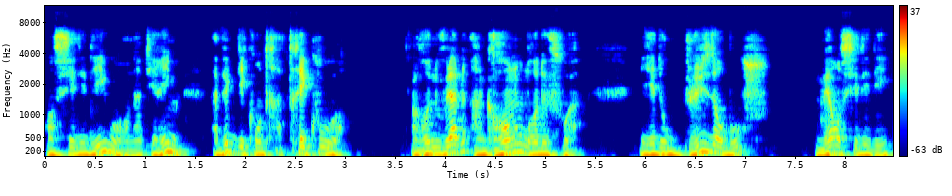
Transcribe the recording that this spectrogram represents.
en CDD ou en intérim avec des contrats très courts, renouvelables un grand nombre de fois. Il y a donc plus d'embauches, mais en CDD,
